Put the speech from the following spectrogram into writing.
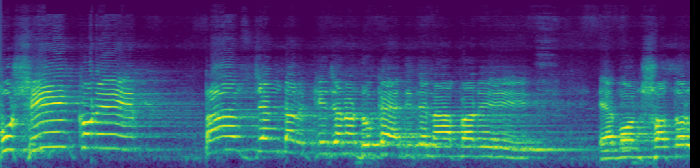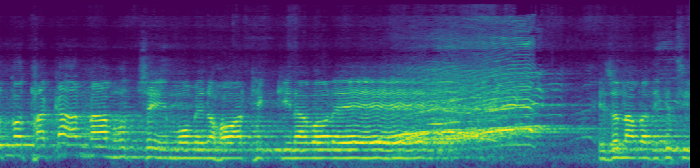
পুশিং করে ট্রান্সজেন্ডারকে যেন ঢুকায় দিতে না পারে। এমন সতর্ক থাকার নাম হচ্ছে মোমেন হওয়া, ঠিক কিনা বলে? এজন্য আমরা দেখেছি,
